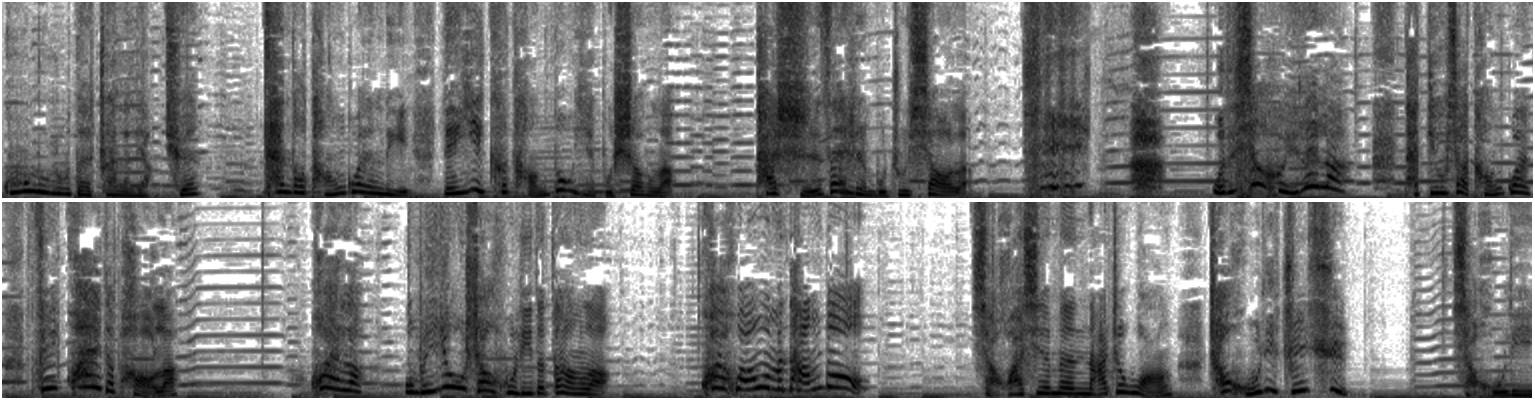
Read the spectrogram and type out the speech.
咕噜噜的转了两圈，看到糖罐里连一颗糖豆也不剩了，它实在忍不住笑了。我的笑回来了！它丢下糖罐，飞快的跑了。坏了，我们又上狐狸的当了！快还我们糖豆！小花仙们拿着网朝狐狸追去，小狐狸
